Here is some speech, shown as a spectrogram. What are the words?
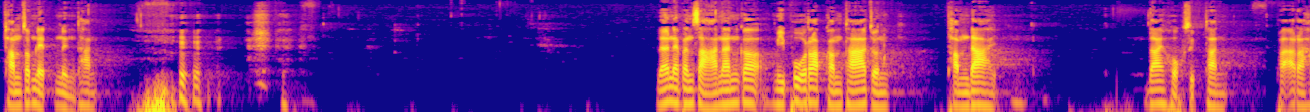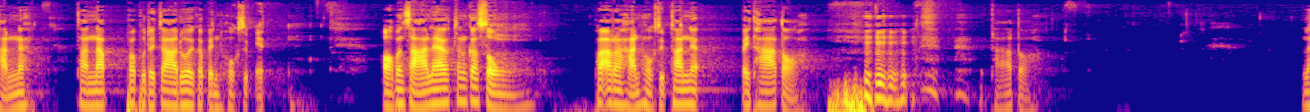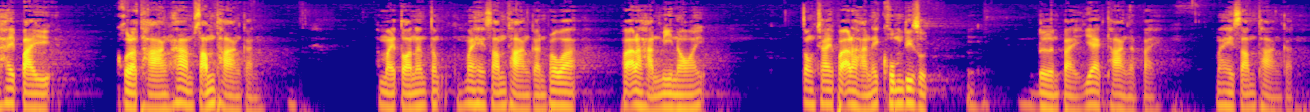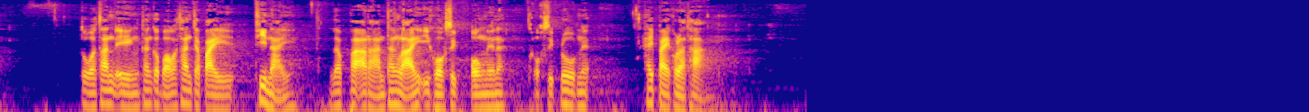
ทำสำเร็จหนึ่งท่าน แล้วในพรรษานั้นก็มีผู้รับคำท้าจนทำได้ ได้หกสิบท่าน พระอรหันต์นะถ้านับพระพุทธเจ้าด้วยก็เป็นหกสิบเอ็ดออกพรรษาแล้วท่านก็ส่งพระอรหันต์หกสิบท่านเนี่ยไปท้าต่อ ท้าต่อ และให้ไป คนละทางห้ามซ้ำทางกันทำไมตอนนั้นไม่ให้ซ้ำทางกัน เพราะว่าพระอรหันต์มีน้อย ต้องใช้พระอรหันต์ให้คุ้มที่สุด เดินไปแยกทางกันไป ไม่ให้ซ้ำทางกัน ตัวท่านเองท่านก็บอกว่าท่านจะไปที่ไหน แล้วพระอรหันต์ทั้งหลายอีกหกสิบองค์เลยนะหกสิบรูปเนี่ยให้ไปคนละทาง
